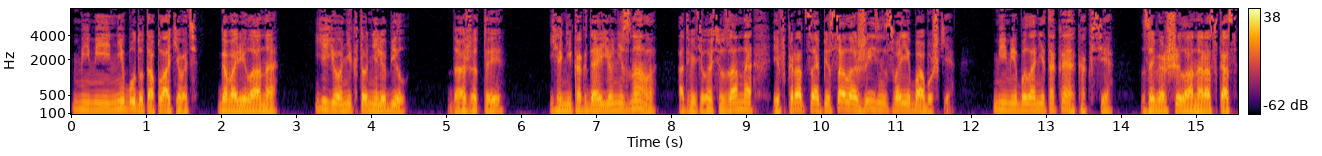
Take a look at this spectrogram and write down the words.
«Мими не будут оплакивать», — говорила она. «Ее никто не любил». «Даже ты?» «Я никогда ее не знала», — ответила Сюзанна и вкратце описала жизнь своей бабушки. «Мими была не такая, как все», — завершила она рассказ,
